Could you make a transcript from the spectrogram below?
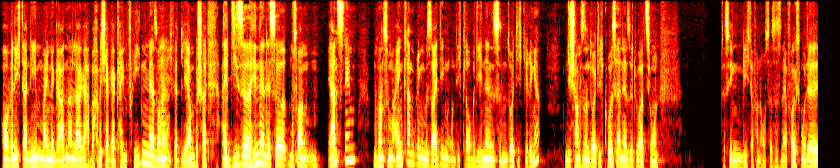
Oh, wenn ich daneben meine Gartenanlage habe, habe ich ja gar keinen Frieden mehr, sondern mhm. ich werde Lärmbescheid. All diese Hindernisse muss man ernst nehmen muss man zum Einklang bringen, beseitigen. Und ich glaube, die Hindernisse sind deutlich geringer und die Chancen sind deutlich größer in der Situation. Deswegen gehe ich davon aus, dass es ein Erfolgsmodell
